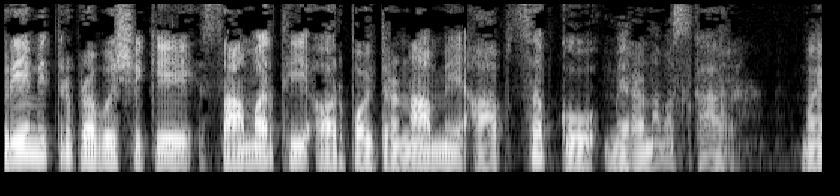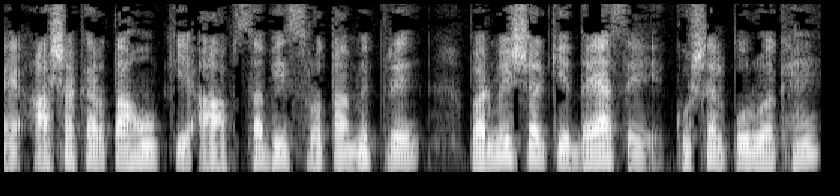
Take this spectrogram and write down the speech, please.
प्रिय मित्र प्रभुष्य के सामर्थ्य और पवित्र नाम में आप सबको मेरा नमस्कार। मैं आशा करता हूँ कि आप सभी श्रोता मित्र परमेश्वर की दया से कुशल पूर्वक हैं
